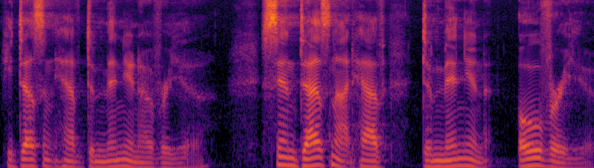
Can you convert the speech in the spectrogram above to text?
he doesn't have dominion over you. Sin does not have dominion over you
